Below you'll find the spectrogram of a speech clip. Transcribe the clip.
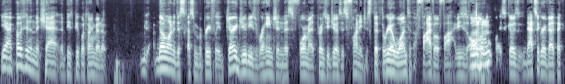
Yeah, I posted in the chat that these people are talking about it. Don't want to discuss him, but briefly, Jerry Jeudy's range in this format, Prosy Joe's, is funny. Just the 301 to the 505. He's just all mm-hmm. over the place. It goes. That's a great vet pick.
